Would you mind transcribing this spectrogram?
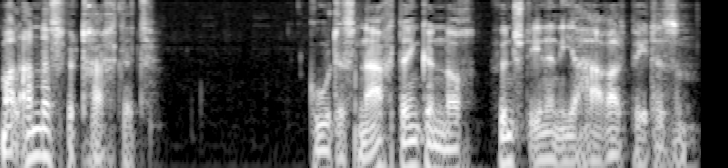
mal anders betrachtet. Gutes Nachdenken noch wünscht Ihnen Ihr Harald Petersen.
